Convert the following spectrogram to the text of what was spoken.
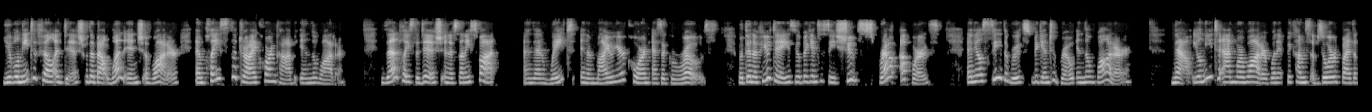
You will need to fill a dish with about one inch of water and place the dry corn cob in the water. Then place the dish in a sunny spot and then wait and admire your corn as it grows. Within a few days, you'll begin to see shoots sprout upwards and you'll see the roots begin to grow in the water. Now, you'll need to add more water when it becomes absorbed by the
